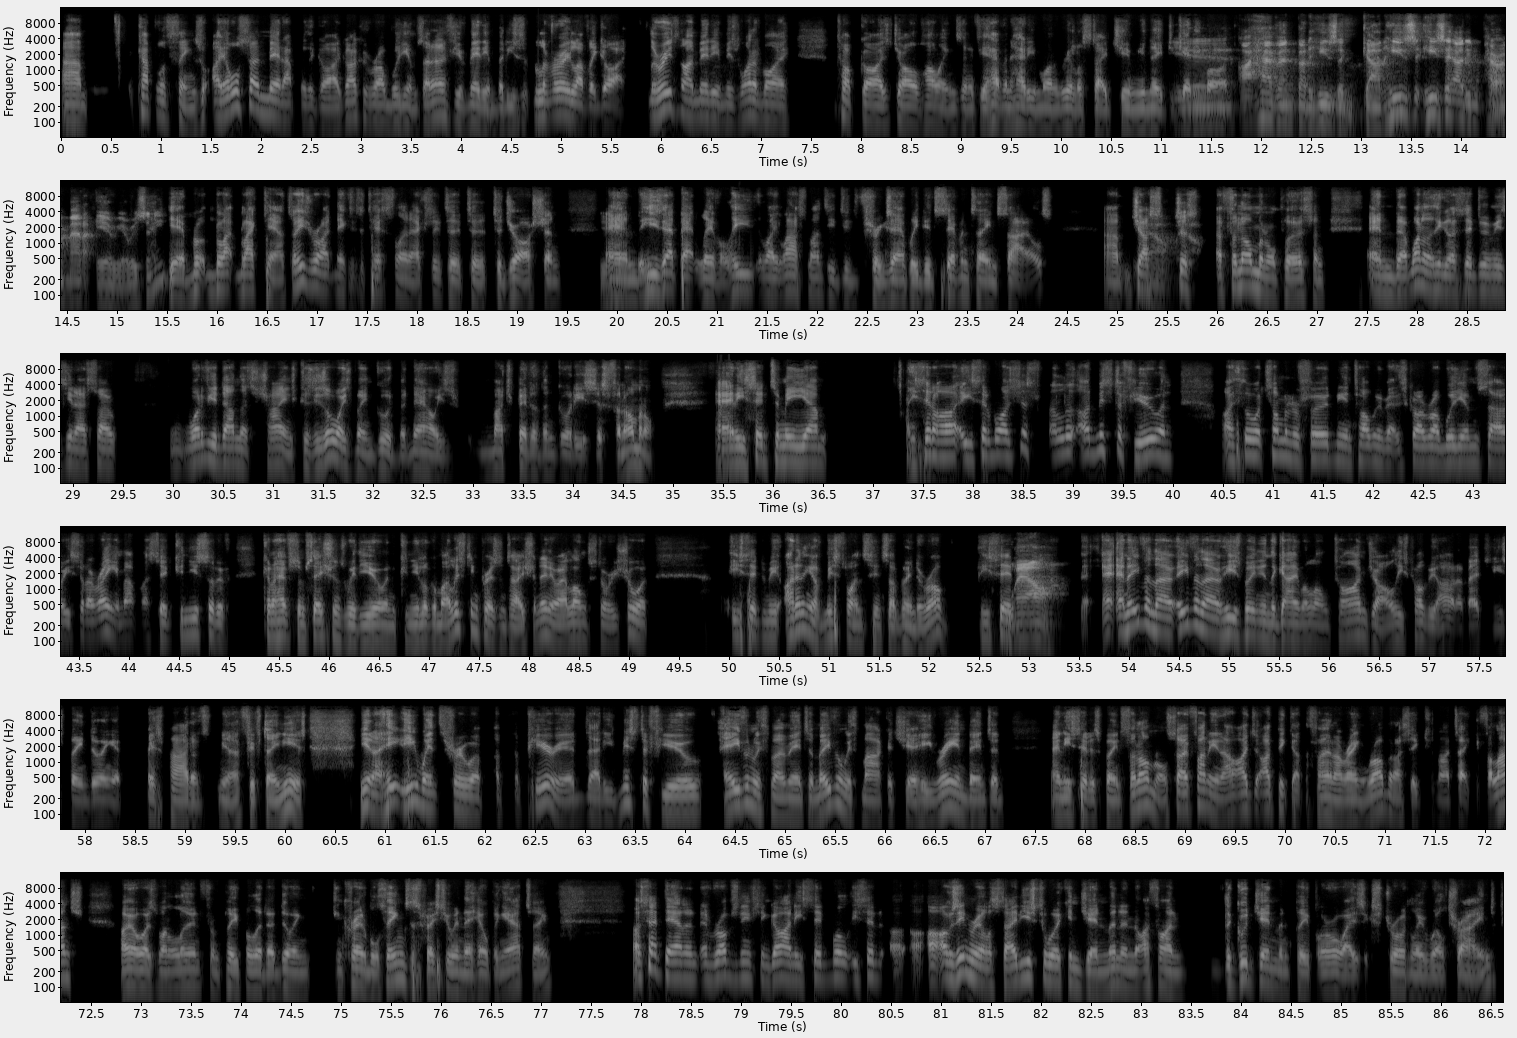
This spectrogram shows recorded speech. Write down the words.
um, a couple of things. I also met up with a guy, a guy called Rob Williams. I don't know if you've met him, but he's a very lovely guy. The reason I met him is one of my top guys, Joel Hollings, and if you haven't had him on Real Estate Gym, you need to yeah, get him on. I haven't, but he's a gun. He's he's out in Parramatta area, isn't he? Yeah, Black Blacktown. So he's right next to Tesla, and actually, to to, to Josh, and yeah. and he's at that level. He like last month he did, for example, he did 17 sales um, just wow. just a phenomenal person. And uh, one of the things I said to him is, you know, so what have you done that's changed? Because he's always been good, but now he's much better than good. He's just phenomenal. And he said to me, um, he said, oh, he said, well, I was just I'd missed a few, and I thought someone referred me and told me about this guy Rob Williams. So he said, I rang him up. I said, can you sort of can I have some sessions with you, and can you look at my listing presentation? Anyway, long story short, he said to me, I don't think I've missed one since I've been to Rob. He said, Wow and even though even though he's been in the game a long time, Joel, he's probably I would imagine he's been doing it best part of you know 15 years. You know, he he went through a, a, period that he'd missed a few, even with momentum, even with market share, he reinvented, and he said it's been phenomenal. So funny enough, I, I picked up the phone, I rang Rob, and I said, "Can I take you for lunch?" I always want to learn from people that are doing incredible things, especially when they're helping our team. I sat down and, and, Rob's an interesting guy, and he said, "Well, he said I, I was in real estate. He used to work in Genman, and I find the good Genman people are always extraordinarily well trained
